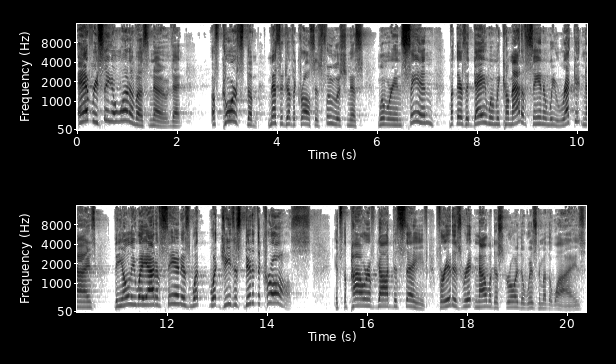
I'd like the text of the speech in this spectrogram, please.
Every single one of us know that, of course, the message of the cross is foolishness when we're in sin, but there's a day when we come out of sin and we recognize the only way out of sin is what, what Jesus did at the cross. It's the power of God to save. For it is written, I will destroy the wisdom of the wise,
